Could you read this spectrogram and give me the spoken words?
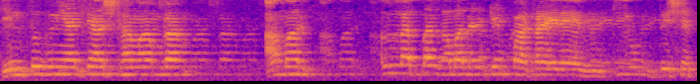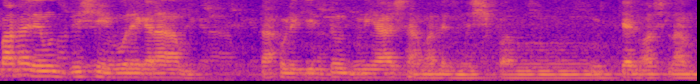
কিন্তু দুনিয়াতে আসলাম আমরা। আমার আল্লাহ পাক আমাদেরকে পাঠাইলেন। কি উদ্দেশ্যে পাঠাইলেন? উদ্দেশ্যে বলে গেলাম, তাহলে কিন্তু দুনিয়া আসা আমাদের নিষ্ফল। কেন আসলাম?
